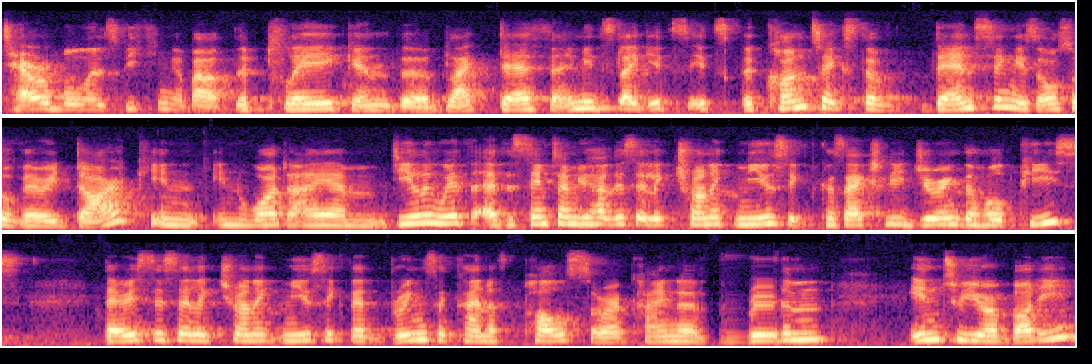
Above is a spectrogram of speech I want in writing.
terrible and speaking about the plague and the black death i mean it's like it's it's the context of dancing is also very dark in in what i am dealing with. At the same time you have this electronic music because actually during the whole piece there is this electronic music that brings a kind of pulse or a kind of rhythm into your body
